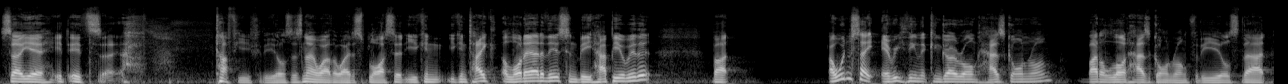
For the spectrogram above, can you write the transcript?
So yeah, it, it's uh, tough year for the Eels. There's no other way to splice it. You can you can take a lot out of this and be happier with it, but I wouldn't say everything that can go wrong has gone wrong, but a lot has gone wrong for the Eels that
